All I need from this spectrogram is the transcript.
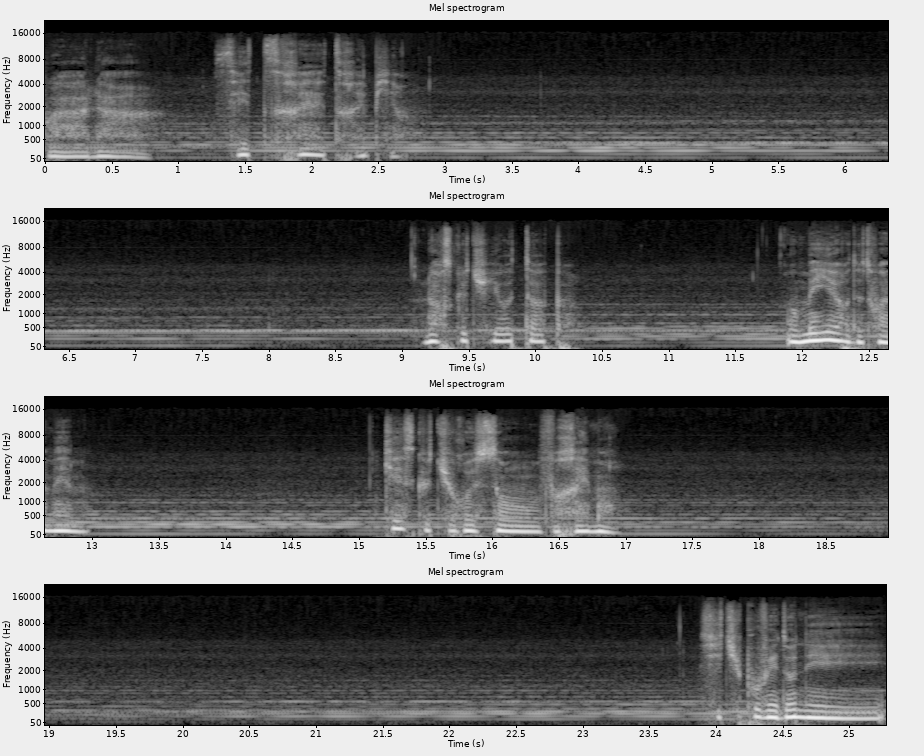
Voilà, c'est très très bien. Lorsque tu es au top, au meilleur de toi-même, qu'est-ce que tu ressens vraiment? Si tu pouvais donner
